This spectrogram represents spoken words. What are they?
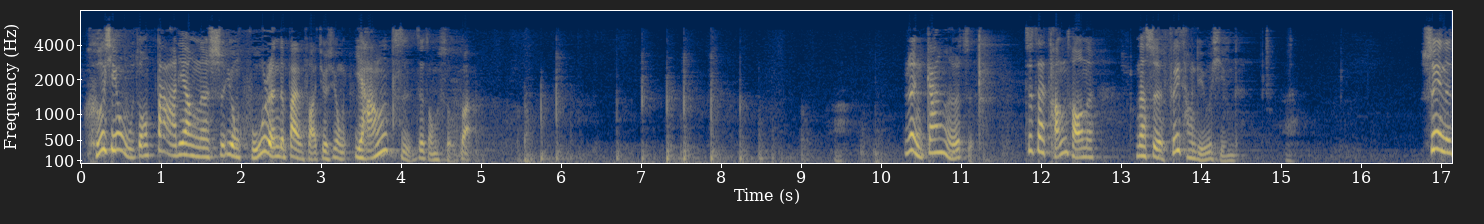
核心武装大量呢是用胡人的办法，就是用养子这种手段，认干儿子，这在唐朝呢。那是非常流行的，啊，所以呢，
